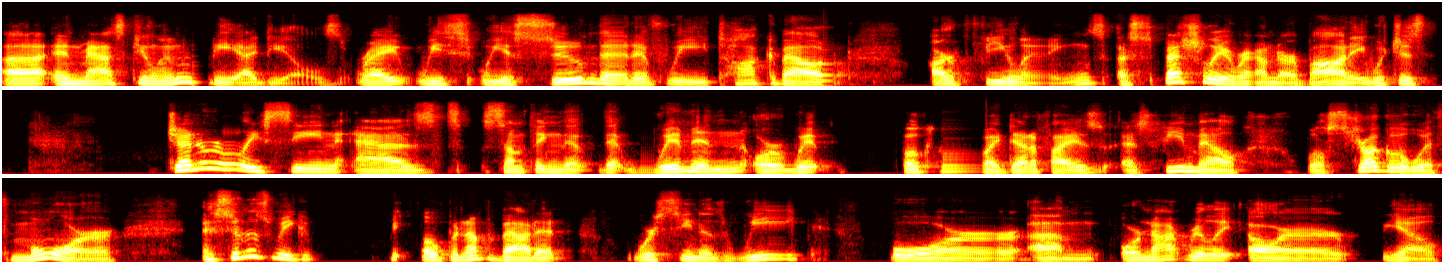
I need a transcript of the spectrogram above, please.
uh, and masculinity ideals, right? We we assume that if we talk about our feelings, especially around our body, which is generally seen as something that that women or folks who identify as, as female will struggle with more. As soon as we open up about it, we're seen as weak or um, or not really, or you know,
